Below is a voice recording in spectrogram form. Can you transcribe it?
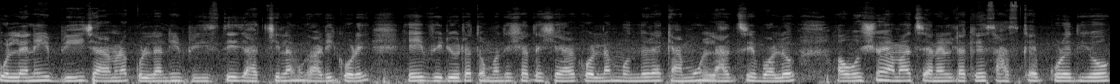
কল্যাণীর ব্রিজ আর আমরা কল্যাণীর ব্রিজ দিয়ে যাচ্ছিলাম গাড়ি করে। এই ভিডিওটা তোমাদের সাথে শেয়ার করলাম। বন্ধুরা, কেমন লাগছে বলো? অবশ্যই আমার চ্যানেলটাকে সাবস্ক্রাইব করে দিও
